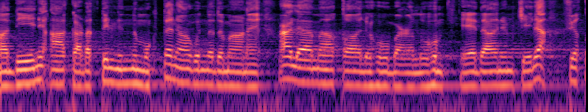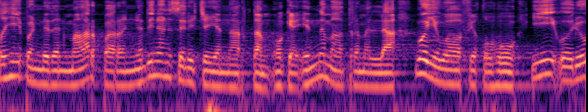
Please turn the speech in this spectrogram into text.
മദീന് ആ കടത്തിൽ നിന്ന് മുക്തനാകുന്നതുമാണ്. അലമാലുഹു കാലുഹു ഏതാനും ചില ഫിഖ്ഹി പണ്ഡിതന്മാർ പറഞ്ഞതിനനുസരിച്ച് എന്നർത്ഥം. ഓക്കെ എന്ന് മാത്രമല്ല വയുവാഫിഖുഹു ഈ ഒരു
